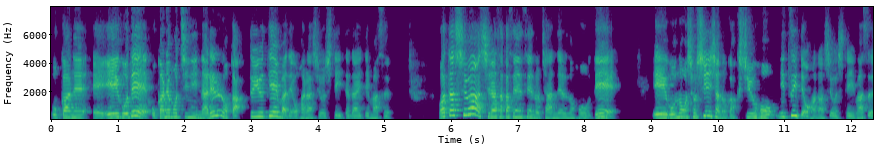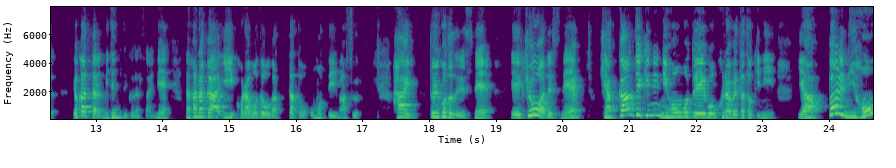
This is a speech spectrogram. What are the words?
お金、え英語でお金持ちになれるのかというテーマでお話をしていただいてます。私は白坂先生のチャンネルの方で、英語の初心者の学習法についてお話をしています。よかったら見てみてくださいね。なかなかいいコラボ動画だと思っています。はい。ということでですね、えー、今日はですね、客観的に日本語と英語を比べたときに、やっぱり日本語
